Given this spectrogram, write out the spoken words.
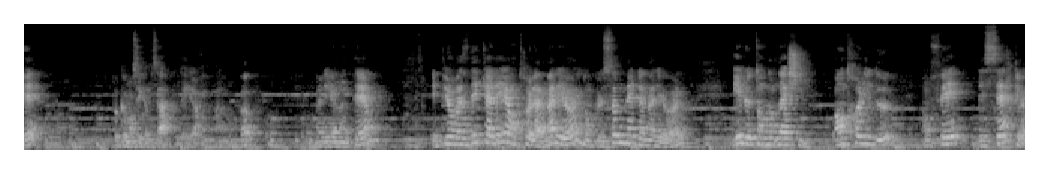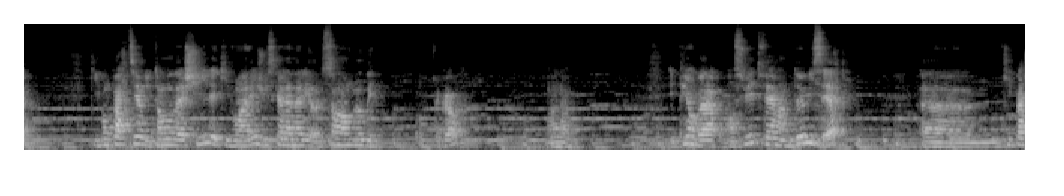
On peut commencer comme ça, d'ailleurs. Hop, malléole interne. Et puis on va se décaler entre la malléole, donc le sommet de la malléole, et le tendon d'Achille. Entre les deux, on fait des cercles qui vont partir du tendon d'Achille et qui vont aller jusqu'à la malléole sans l'englober. D'accord? Voilà. Et puis on va ensuite faire un demi-cercle euh, qui part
